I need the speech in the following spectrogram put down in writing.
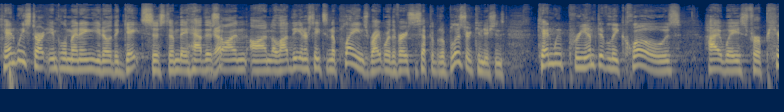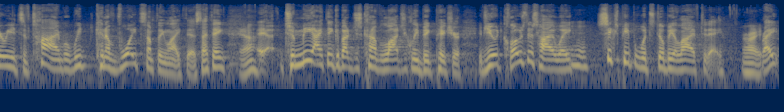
Can we start implementing, you know, the gate system? They have this yep. on, on a lot of the interstates and the plains, right, where they're very susceptible to blizzard conditions. Can we preemptively close highways for periods of time where we can avoid something like this. I think, yeah. uh, to me, I think about it just kind of logically big picture. If you had closed this highway, mm -hmm. six people would still be alive today. Right. Right?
